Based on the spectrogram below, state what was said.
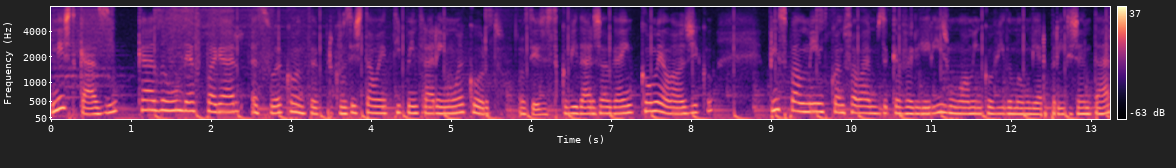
Neste caso, cada um deve pagar a sua conta, porque vocês estão é tipo a entrar em um acordo. Ou seja, se convidares alguém, como é lógico, principalmente quando falarmos de cavalheirismo, um homem convida uma mulher para ir jantar,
